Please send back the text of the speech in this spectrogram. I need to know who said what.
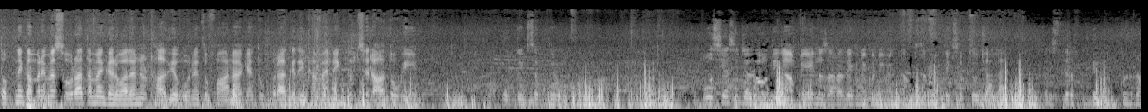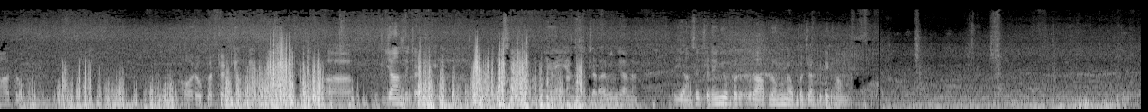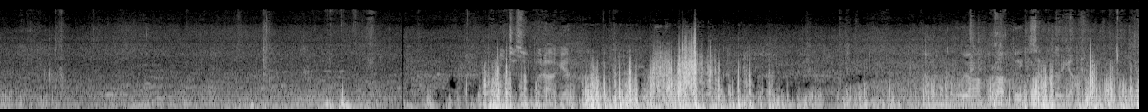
Speaker 1: तो अपने कमरे में सो रहा था, मैं घर वाले ने उठा दिया बोने तूफ़ान आ गया तो ऊपर आके देखा, मैंने एकदम से रात हो गई। आप लोग देख सकते हो। बहुत सी ऐसी जगह होती है जहाँ पे नज़ारा देखने को नहीं मिलता। इस तरफ़ देख सकते हो, उजाला है। और इस तरफ़ बिल्कुल रात हो गई। और ऊपर चढ़ के हम देखते यहाँ से चढ़ेंगे। यहाँ से चढ़ा भी नहीं जाना। तो यहाँ से चढ़ेंगे ऊपर और आप लोगों को मैं ऊपर जाके दिखाऊँगा। आप देख सकते हो यहाँ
